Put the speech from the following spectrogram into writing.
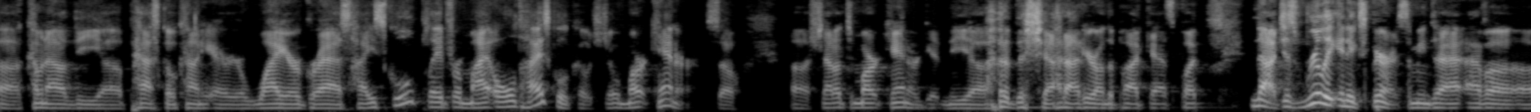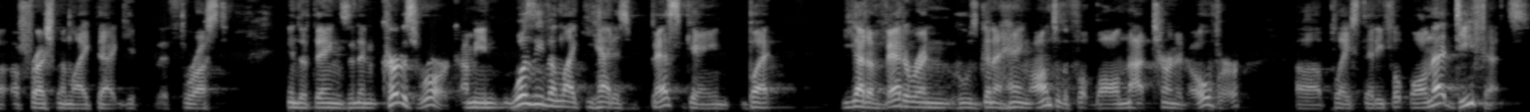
uh, coming out of the uh, Pasco County area, Wiregrass High School. Played for my old high school coach, Joe Mark Canner. So. Uh, shout out to Mark Canner getting the uh, the shout out here on the podcast, but not just really inexperienced. I mean, to have a, a freshman like that get thrust into things. And then Kurtis Rourke, I mean, wasn't even like he had his best game, but you got a veteran who's going to hang on to the football, not turn it over, uh, play steady football. And that defense,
